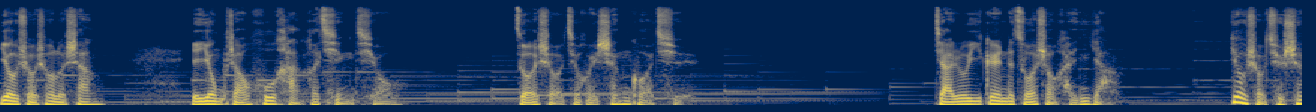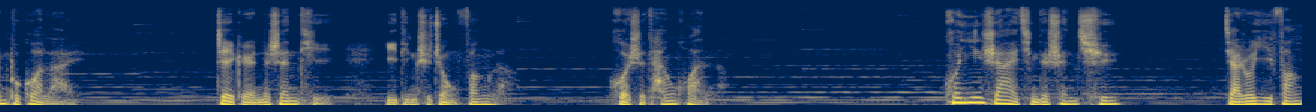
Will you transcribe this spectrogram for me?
右手受了伤，也用不着呼喊和请求，左手就会伸过去。假如一个人的左手很痒，右手却伸不过来，这个人的身体。一定是中风了，或是瘫痪了。婚姻是爱情的身躯，假如一方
